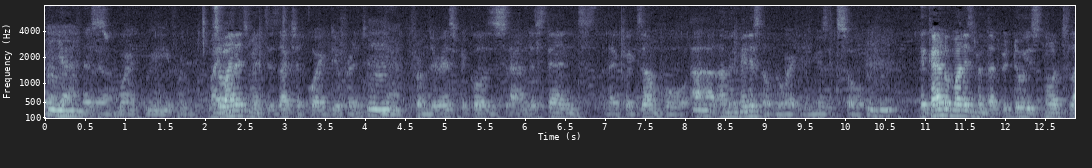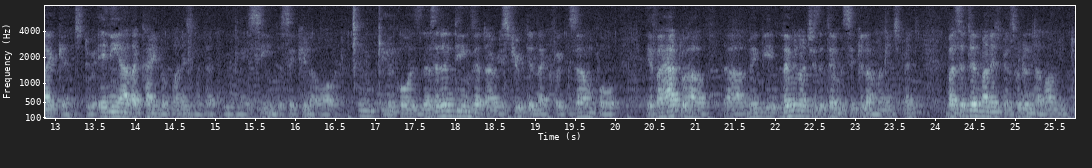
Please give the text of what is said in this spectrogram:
Mm. Yeah, that's Yeah. what we're here for. My So- management is actually quite different Mm. from the rest because I understand, like for example, I, I'm a minister of the word in music, so the kind of management that we do is not likened to any other kind of management that we may see in the secular world. Okay. Because there are certain things that are restricted, like for example, if I had to have uh, maybe, let me not use the term secular management, but certain managements wouldn't allow me to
